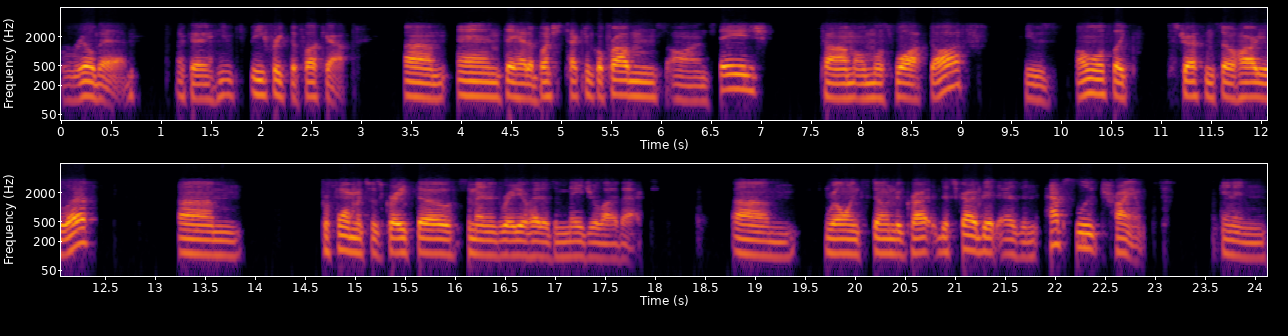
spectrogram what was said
real bad. Okay, he, he freaked the fuck out. Um, and they had a bunch of technical problems on stage. Tom almost walked off. He was almost like stressing so hard he left. Um, performance was great though, cemented Radiohead as a major live act. Um, Rolling Stone described it as an absolute triumph. And in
